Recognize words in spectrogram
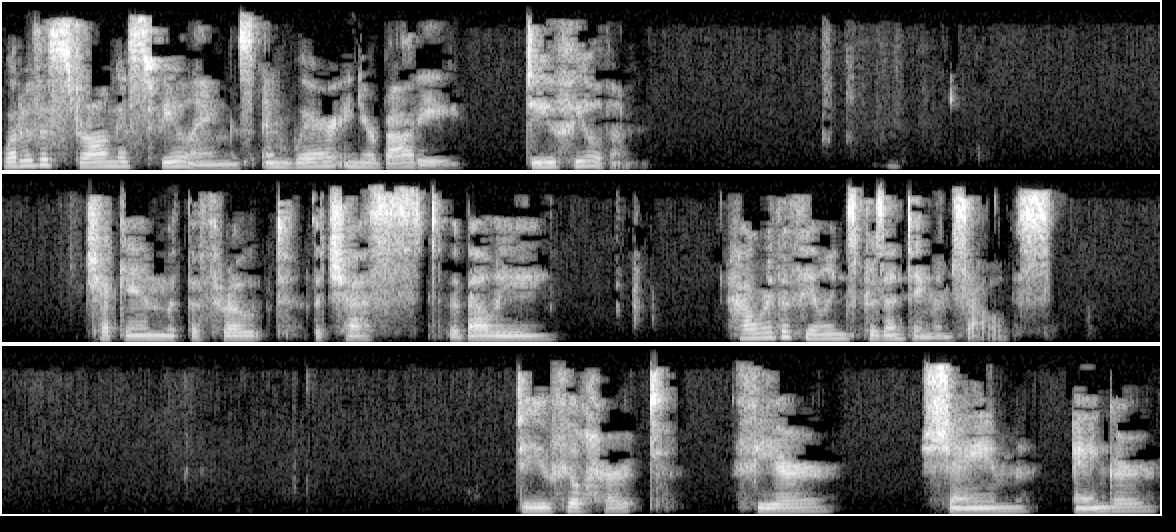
What are the strongest feelings and where in your body do you feel them? Check in with the throat, the chest, the belly. How are the feelings presenting themselves? Do you feel hurt, fear, shame, anger?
